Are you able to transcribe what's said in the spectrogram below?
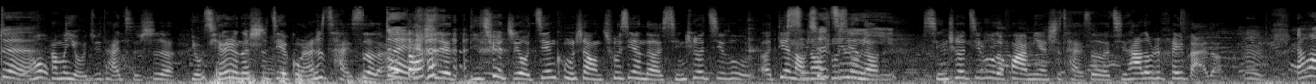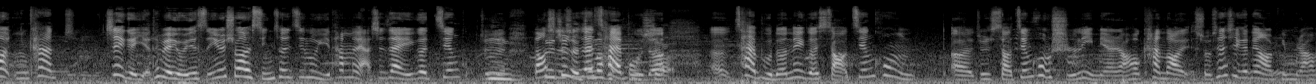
对，然后他们有一句台词是“有钱人的世界果然是彩色的”，然对后当时也的确只有监控上出现的行车记录，呃，电脑上出现的仪行车记录的画面是彩色的，其他都是黑白的。嗯，然后你看。这个也特别有意思，因为说到行车记录仪，他们俩是在一个监，就是嗯当时是在菜谱的呃，菜谱的那个小监控，呃，就是小监控室里面，然后看到首先是一个电脑屏幕，然后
